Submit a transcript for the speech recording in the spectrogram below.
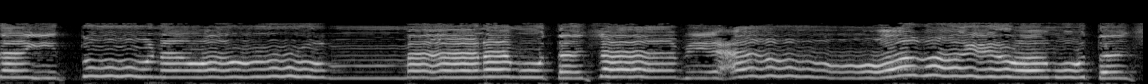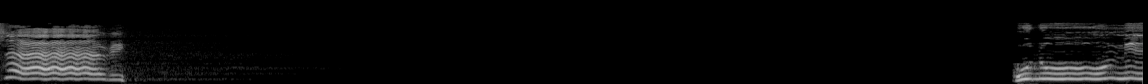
والزيتون والرمان متشابها وغير متشابه. كلوا من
